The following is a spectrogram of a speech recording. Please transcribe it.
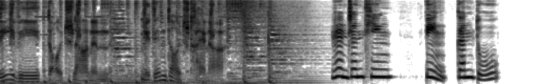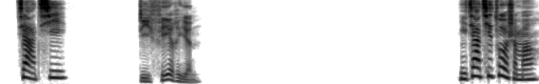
DW Deutsch lernen mit dem Deutschtrainer. 认真听并跟读。假期， Die Ferien. 你假期做什么？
